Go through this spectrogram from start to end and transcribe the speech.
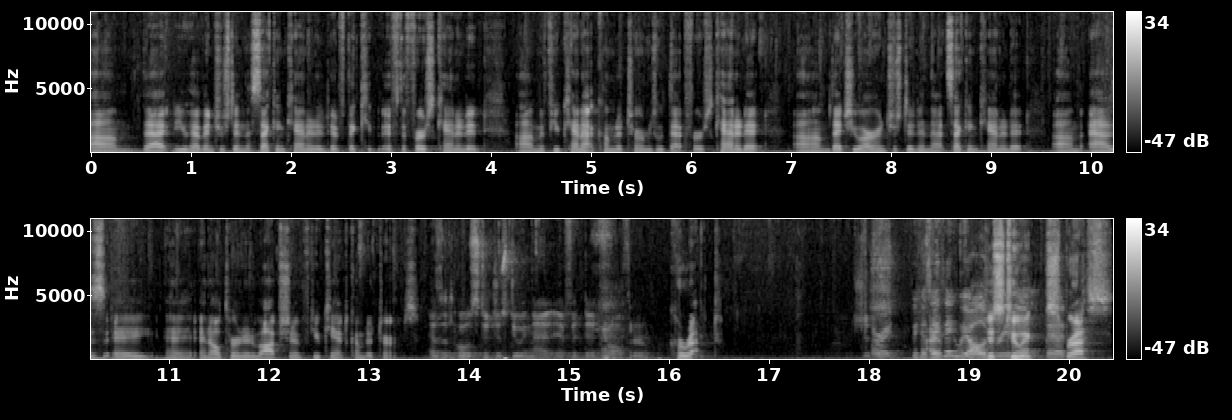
um, that you have interest in the second candidate, if the, if the first candidate, um, if you cannot come to terms with that first candidate, um, that you are interested in that second candidate um, as a, a- an alternative option if you can't come to terms. As opposed to just doing that if it did fall through. Correct. Just- All right, Because I- I think we all agree Just to that, that express.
